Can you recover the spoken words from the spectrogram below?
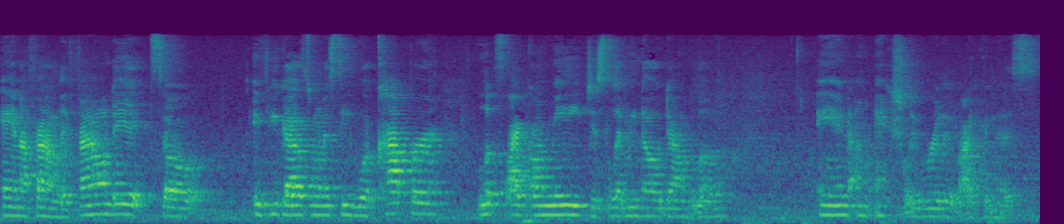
And i finally found it so if you guys want to see what copper looks like on me just let me know down below. And i'm actually really liking this.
